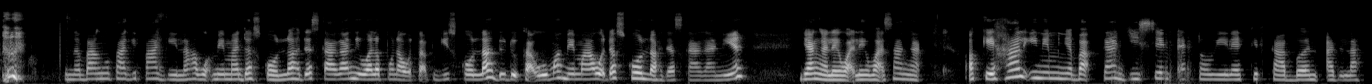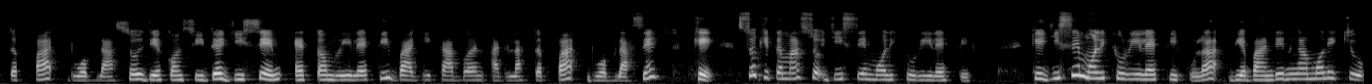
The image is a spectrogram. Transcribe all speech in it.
Kena bangun pagi-pagi lah. Awak memang dah sekolah dah sekarang ni. Walaupun awak tak pergi sekolah, duduk kat rumah memang awak dah sekolah dah sekarang ni ya. Jangan lewat-lewat sangat. Okey, hal ini menyebabkan jisim atom relatif karbon adalah tepat 12. So dia consider jisim atom relatif bagi karbon adalah tepat 12 eh. Okey, so kita masuk jisim molekul relatif. Okey, jisim molekul relatif pula dia banding dengan molekul.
